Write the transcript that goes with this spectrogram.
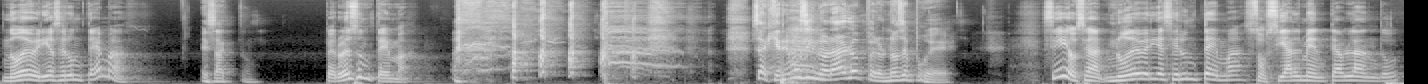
no debería ser un tema, Exacto. pero es un tema. O sea, queremos ignorarlo, pero no se puede. Sí, o sea, no debería ser un tema, socialmente hablando,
